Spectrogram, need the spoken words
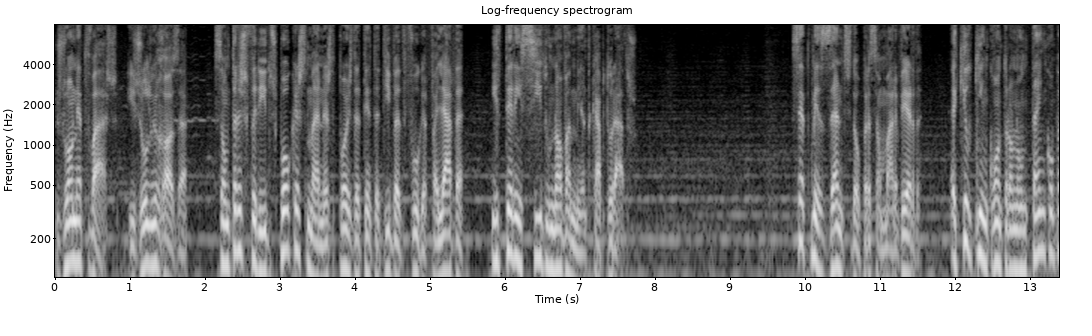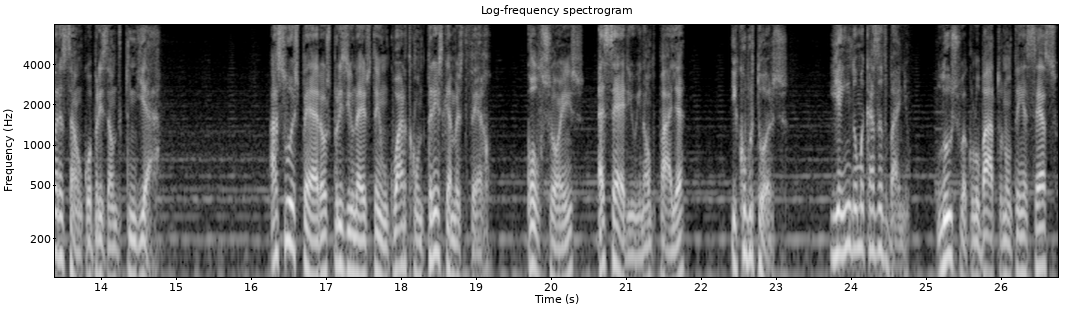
João Neto Vaz e Júlio Rosa são transferidos poucas semanas depois da tentativa de fuga falhada e de terem sido novamente capturados. Sete meses antes da Operação Mar Verde, aquilo que encontram não tem comparação com a prisão de Quindiá. À sua espera, os prisioneiros têm um quarto com três camas de ferro, colchões, a sério e não de palha, e cobertores, e ainda uma casa de banho, luxo a que Lobato não tem acesso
